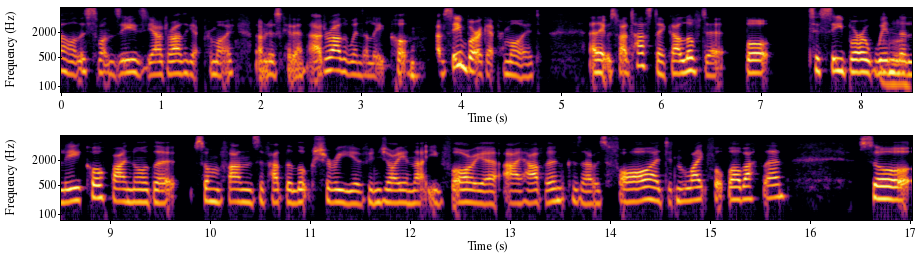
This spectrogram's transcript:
Oh, this one's easy. I'd rather get promoted. No, I'm just kidding. I'd rather win the League Cup. I've seen Boro get promoted, and it was fantastic. I loved it. But to see Boro win mm-hmm. the League Cup, I know that some fans have had the luxury of enjoying that euphoria. I haven't because I was four. I didn't like football back then. So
